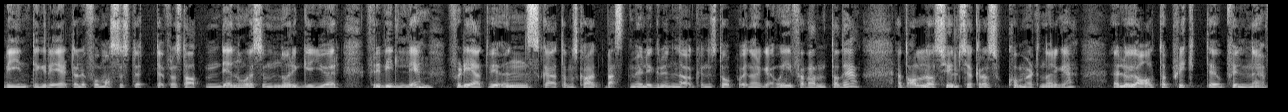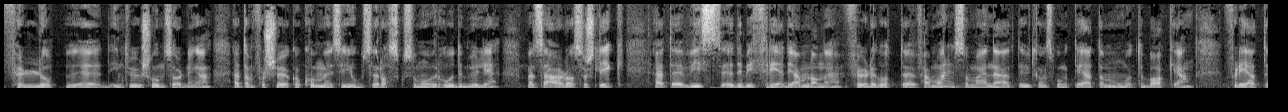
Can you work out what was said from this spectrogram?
bli integrert eller får masse støtte fra staten. Det er noe som Norge gjør frivillig, fordi at vi ønsker at de skal ha et best mulig grunnlag å kunne stå på i Norge. Og Jeg forventer det, at alle asylsøkere som kommer til Norge, lojalt og pliktoppfyllende, følger opp eh, introduksjonsordninga, at de forsøker å komme seg i jobb så raskt som overhodet mulig. Men så er det også slik at eh, hvis det blir fred i hjemlandet før det er gått eh, fem år, så mener jeg at utgangspunktet er at de må tilbake igjen. fordi at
